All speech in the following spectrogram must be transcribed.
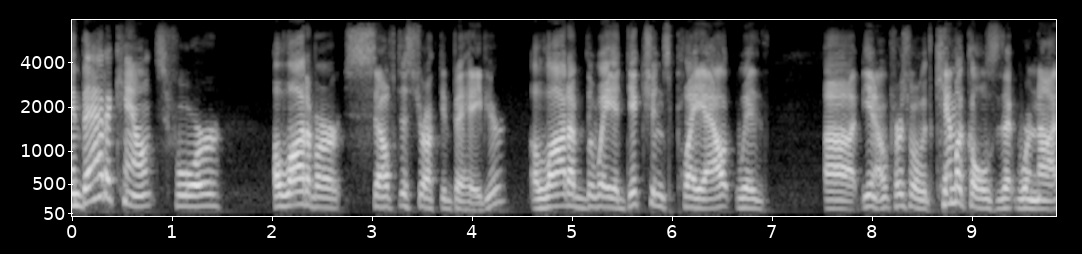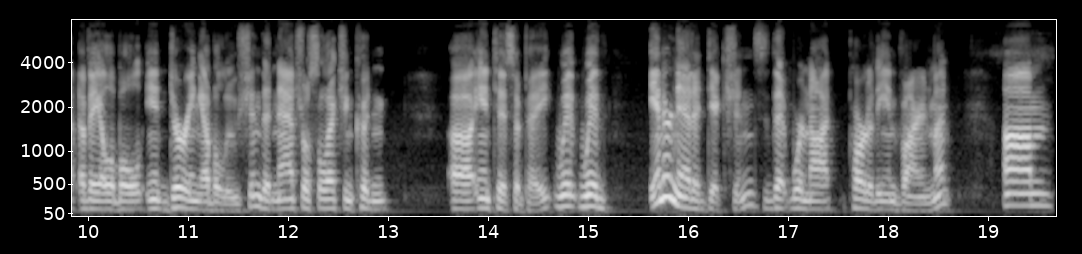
And that accounts for a lot of our self destructive behavior, a lot of the way addictions play out with, uh, you know, first of all, with chemicals that were not available in, during evolution that natural selection couldn't uh, anticipate, with, with internet addictions that were not part of the environment. Um,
